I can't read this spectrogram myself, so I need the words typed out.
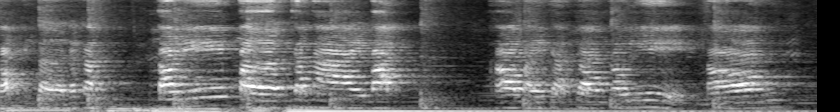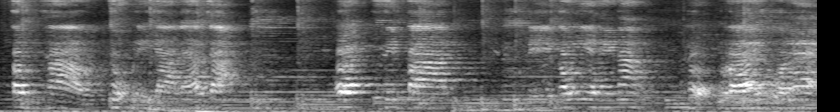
ก๊อฟอินเตอร์นะครับ ตอนนี้เปิดจำหน่ายบัตร เข้าไปจับจองเก้าอี้น้องต้นข้าวจุปริยาแล้วจ้ะ60บาทมีเก้าอี้ให้นั่ง 600 ตัวแรก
